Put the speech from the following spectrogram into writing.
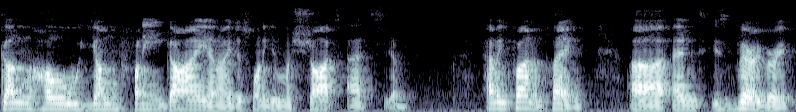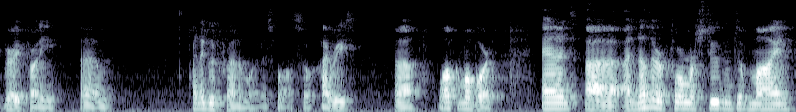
gung-ho, young, funny guy, and I just want to give him a shot at uh, having fun and playing. Uh, and he's very, very, very funny, um, and a good friend of mine as well. So, hi Rees, uh, welcome aboard. And uh, another former student of mine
